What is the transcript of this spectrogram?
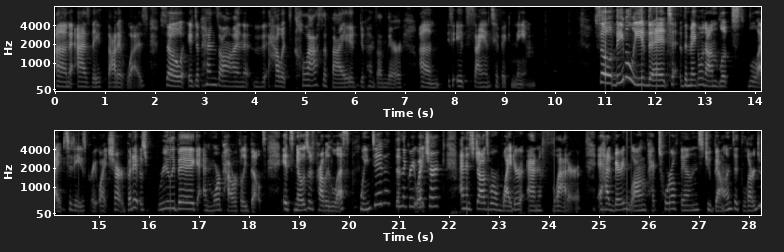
um, as they thought it was. So it depends on the, how it's classified. It depends on their um, its scientific name. So they believe that the megalodon looked like today's great white shark, but it was really big and more powerfully built. Its nose was probably less pointed than the great white shark, and its jaws were wider and flatter. It had very long pectoral fins to balance its large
